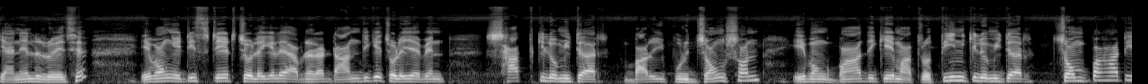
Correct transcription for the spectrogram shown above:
ক্যানেল রয়েছে এবং এটি স্টেট চলে গেলে আপনারা ডান দিকে চলে যাবেন সাত কিলোমিটার বারুইপুর জংশন এবং বাঁ দিকে মাত্র তিন কিলোমিটার চম্পাহাটি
